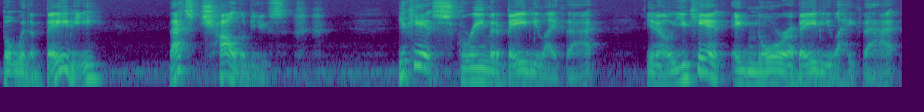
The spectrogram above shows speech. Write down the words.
But with a baby, that's child abuse. You can't scream at a baby like that. You know, you can't ignore a baby like that.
